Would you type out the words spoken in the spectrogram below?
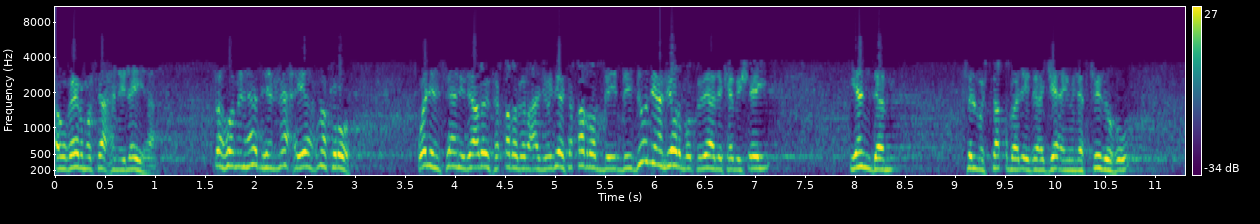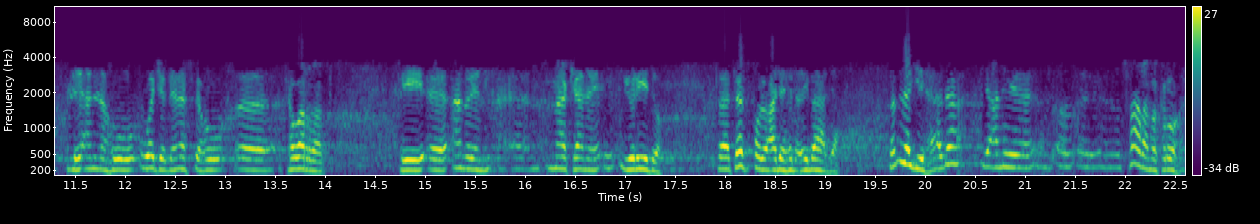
أو غير مرتاح إليها. فهو من هذه الناحية مكروه. والإنسان إذا أراد يتقرب الله عز وجل يتقرب بدون أن يربط ذلك بشيء يندم في المستقبل إذا جاء ينفذه لأنه وجد نفسه آه، تورط في آه، أمر آه، ما كان يريده فتثقل عليه العبادة. فمن أجل هذا يعني صار مكروها.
